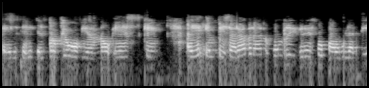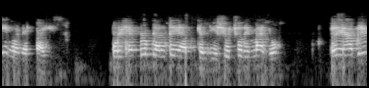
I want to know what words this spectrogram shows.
el, propio gobierno es que empezará a haber un regreso paulatino en el país. Por ejemplo, plantean que el 18 de mayo reabren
